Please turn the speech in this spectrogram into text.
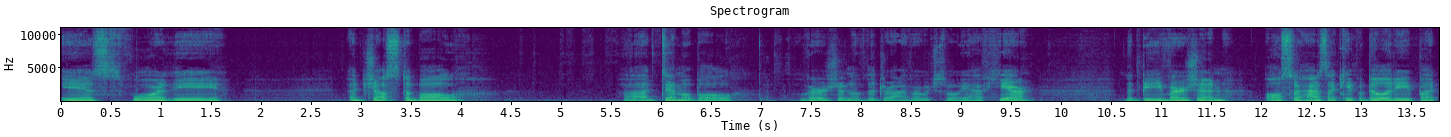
is for the adjustable, uh, dimmable version of the driver, which is what we have here. The B version also has that capability, but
